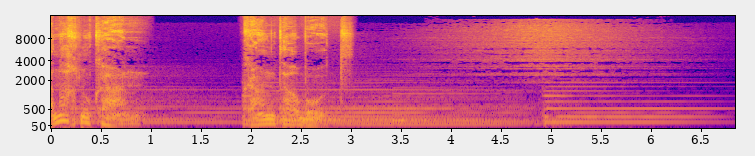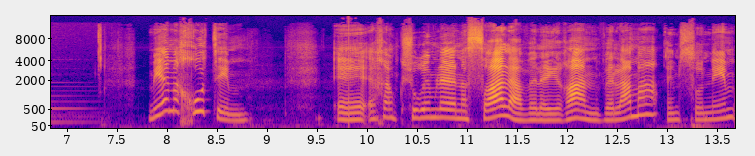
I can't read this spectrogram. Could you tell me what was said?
אנחנו כאן. כאן תרבות. מי הם החות'ים? אה, איך הם קשורים לנסראללה ולאיראן, ולמה הם שונאים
